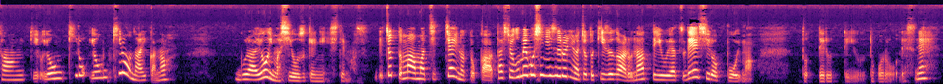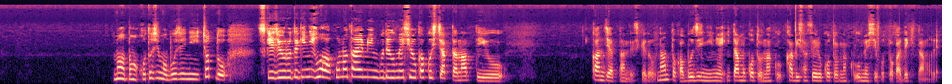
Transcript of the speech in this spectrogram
3キロ、4キロ、4キロないかな。ぐらいを今塩漬けにしてます。で、ちょっとまあまあちっちゃいのとか、多少梅干しにするにはちょっと傷があるなっていうやつでシロップを今取ってるっていうところですね。まあまあ今年も無事にちょっとスケジュール的に、うわ、このタイミングで梅収穫しちゃったなっていう感じやったんですけど、なんとか無事にね、傷むことなく、カビさせることなく梅仕事ができたので、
